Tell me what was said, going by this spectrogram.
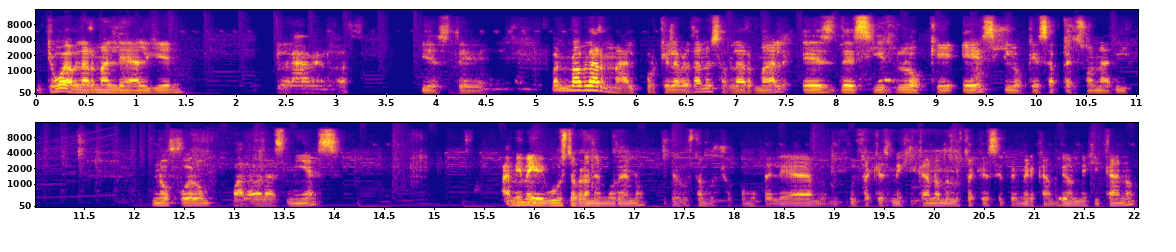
yo voy a hablar mal de alguien, la verdad. Y este, bueno, no hablar mal, porque la verdad no es hablar mal, es decir lo que es y lo que esa persona dijo. No fueron palabras mías, a mí me gusta Brandon Moreno, me gusta mucho cómo pelea, me gusta que es mexicano, me gusta que es el primer campeón mexicano.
